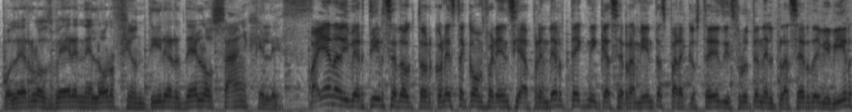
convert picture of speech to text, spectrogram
poderlos ver en el Orpheum Theater de Los Ángeles. Vayan a divertirse, doctor, con esta conferencia, aprender técnicas, herramientas para que ustedes disfruten el placer de vivir.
